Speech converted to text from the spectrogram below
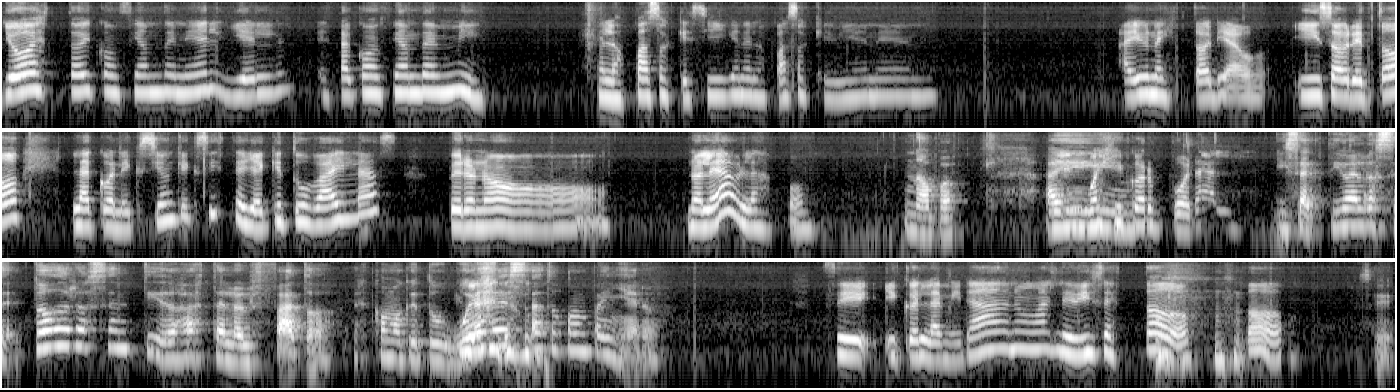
yo estoy confiando en él y él está confiando en mí, en los pasos que siguen, en los pasos que vienen. Hay una historia y sobre todo la conexión que existe, ya que tú bailas, pero no, no le hablas, po. No, pues. El Ahí- lenguaje corporal. Y se activan los, todos los sentidos, hasta el olfato. Es como que tú hueles Claro. a tu compañero. Sí, y con la mirada nomás le dices todo, todo. Sí.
